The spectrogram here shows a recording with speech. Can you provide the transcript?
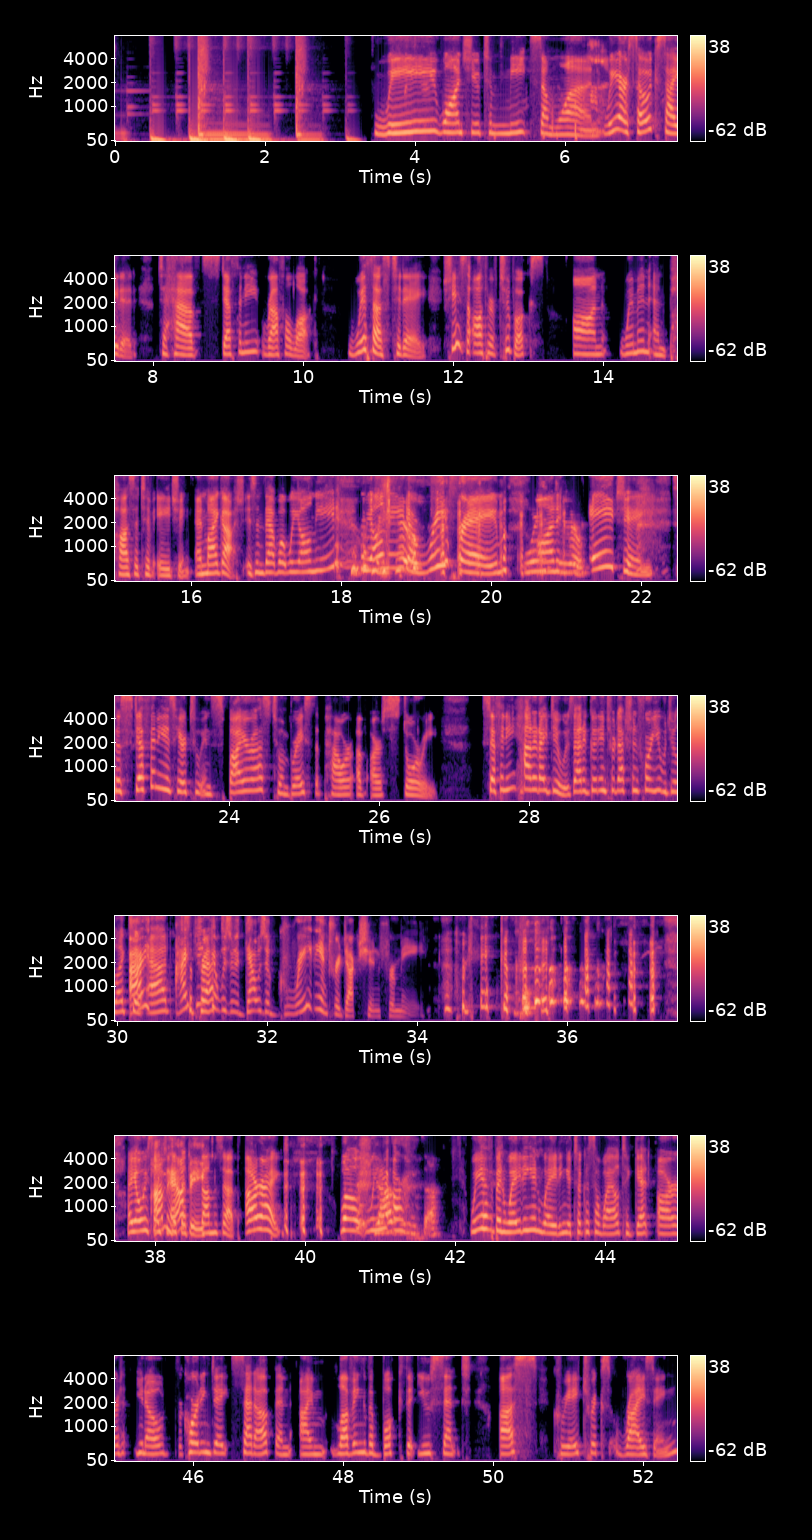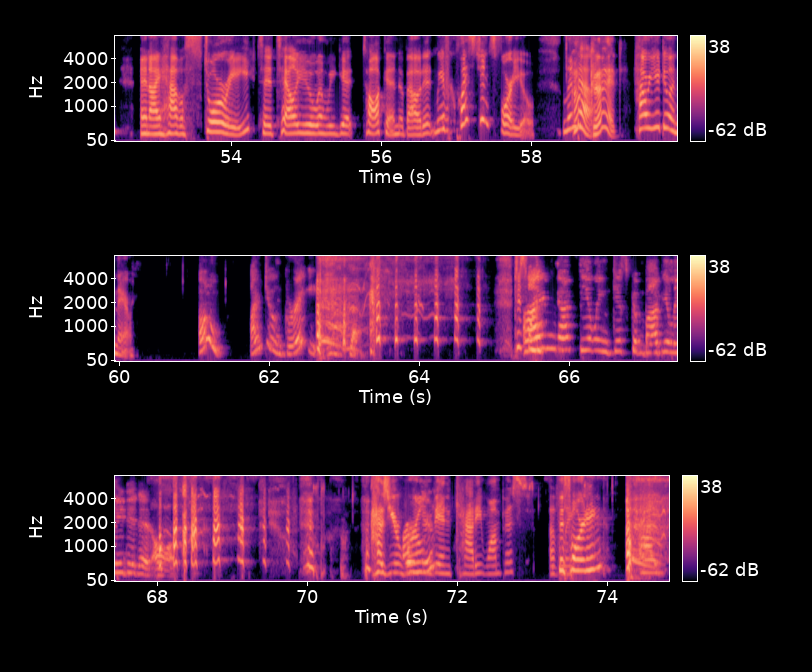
We want you to meet someone. We are so excited to have Stephanie Raffelock with us today. She's the author of two books on women and positive aging. And my gosh, isn't that what we all need? we all need a reframe on do. aging. So Stephanie is here to inspire us to embrace the power of our story. Stephanie, how did I do? Is that a good introduction for you? Would you like to I, add? I subtract? think that was a, that was a great introduction for me. okay, good. I always like I'm to get the thumbs up. All right. Well, we yeah, are. Lisa we have been waiting and waiting. It took us a while to get our, you know, recording date set up. And I'm loving the book that you sent us, Creatrix Rising. And I have a story to tell you when we get talking about it. And we have questions for you. Oh, Linda. Oh, good. How are you doing there? Oh, I'm doing great. Just I'm not feeling discombobulated at all. Has your Are world you? been cattywampus this late? morning? I,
